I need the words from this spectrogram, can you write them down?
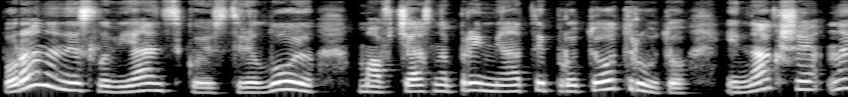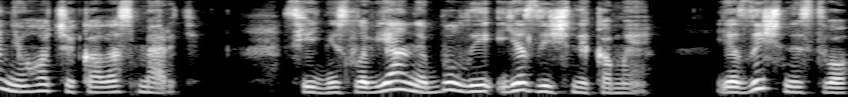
Поранений слов'янською стрілою мав вчасно прийняти протиотруту, інакше на нього чекала смерть. Східні слов'яни були язичниками. Язичництво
